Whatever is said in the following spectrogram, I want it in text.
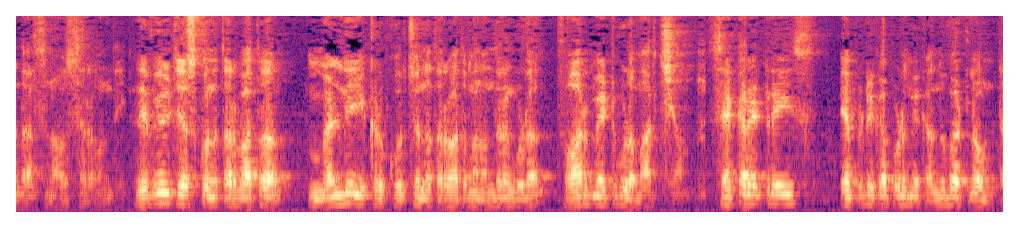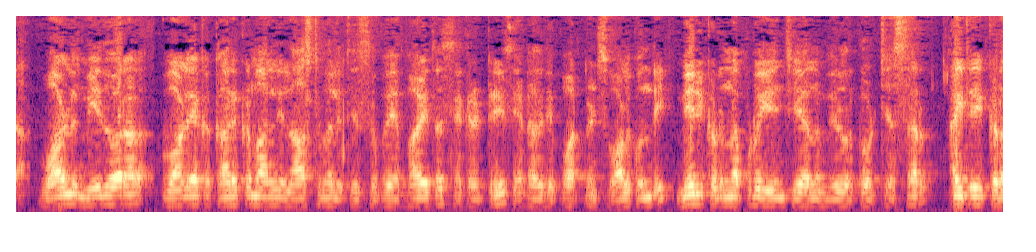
ఉండాల్సిన అవసరం ఉంది. రివ్యూ చేసుకున్న తర్వాత మళ్ళీ ఇక్కడ కూర్చున్న తర్వాత మనందరం కూడా ఫార్మేట్ కూడా మార్చాం. సెక్రటరీస్ ఎప్పటికప్పుడు మీకు అందుబాటులో ఉంటారు వాళ్ళు మీ ద్వారా వాళ్ళ యొక్క కార్యక్రమాలని లాస్ట్ మైల్ తీసుకుపోయే బాధ్యత సెక్రటరీస్ ఎటాది ఆఫ్ డిపార్ట్మెంట్స్ వాళ్ళకుంది. మీరు ఇక్కడ ఉన్నప్పుడు ఏం చేయాలో మీరు వర్కౌట్ చేస్తారు. అయితే ఇక్కడ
